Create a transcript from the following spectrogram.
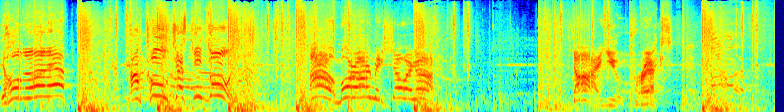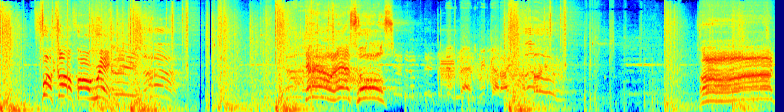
You holding on, F? Just keep going. Oh, more army showing up! Die, you pricks! Fuck off already. Down, assholes! Ah!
